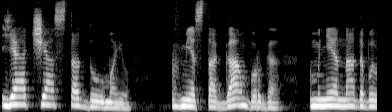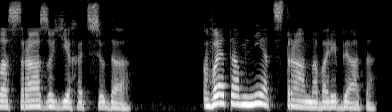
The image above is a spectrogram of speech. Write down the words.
я часто думаю, вместо Гамбурга мне надо было сразу ехать сюда. В этом нет странного, ребята.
